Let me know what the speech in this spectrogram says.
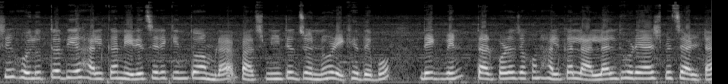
সেই হলুদটা দিয়ে হালকা নেড়ে চেড়ে কিন্তু আমরা পাঁচ মিনিটের জন্য রেখে দেব। দেখবেন, তারপরে যখন হালকা লাল লাল ধরে আসবে চালটা,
